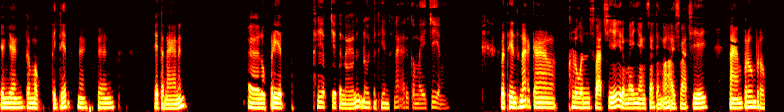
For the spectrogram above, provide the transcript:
យ៉ាងយ៉ាងទៅមុខតិចទៀតណារឿងចេតនាហ្នឹងអឺលោកព្រាបធៀបចេតនាហ្នឹងដោយប្រធានថ្នាក់ឬក៏មេជាង ប្រធានថ្នាក់កាលខ្លួនស្វាធ្យាយរមែងញ៉ាំងសេះទាំងអស់ឲ្យស្វាធ្យាយតាមព្រមព្រម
